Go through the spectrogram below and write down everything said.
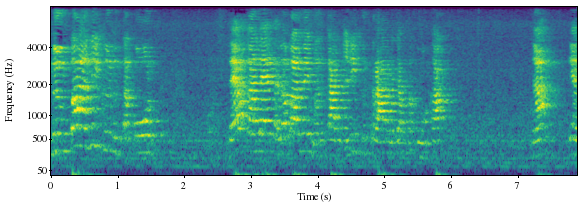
หนึ่งบ้านนี่คือหนึ่งตระกูล แล้วการแลแต่ละบ้าน ไม่เหมือนกัน อันนี้คือตราประจำตระกูลครับ นะ เนี่ย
